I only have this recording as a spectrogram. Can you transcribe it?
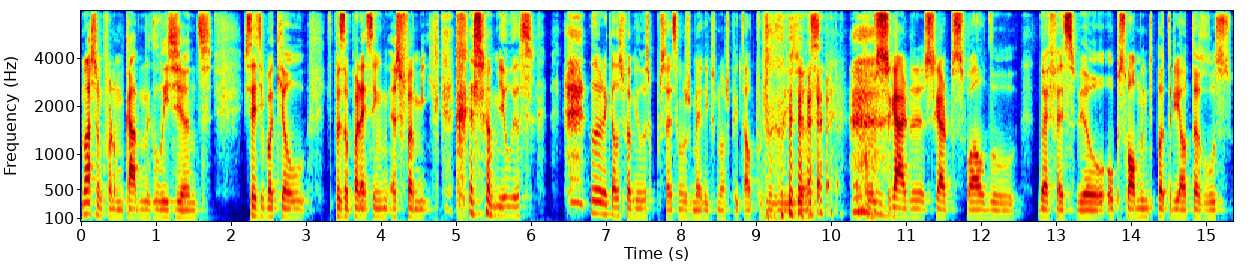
não acham que foram um bocado negligentes? Isto é tipo aquele. Depois aparecem as, fami... as famílias. Estás a ver aquelas famílias que processam os médicos no hospital por negligência? Tipo, chegar, chegar pessoal do, do FSB ou, ou pessoal muito patriota russo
